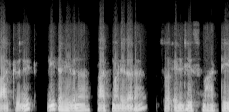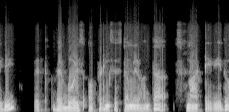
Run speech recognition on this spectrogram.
pack unit ನೀಟಾಗಿ ಇದನ್ನ ಪ್ಯಾಕ್ ಮಾಡಿದ್ದಾರೆ so L G smart TV with web voice operating system ಇರುವಂತ ಸ್ಮಾರ್ಟ್ ಟಿವಿ ಇದು.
